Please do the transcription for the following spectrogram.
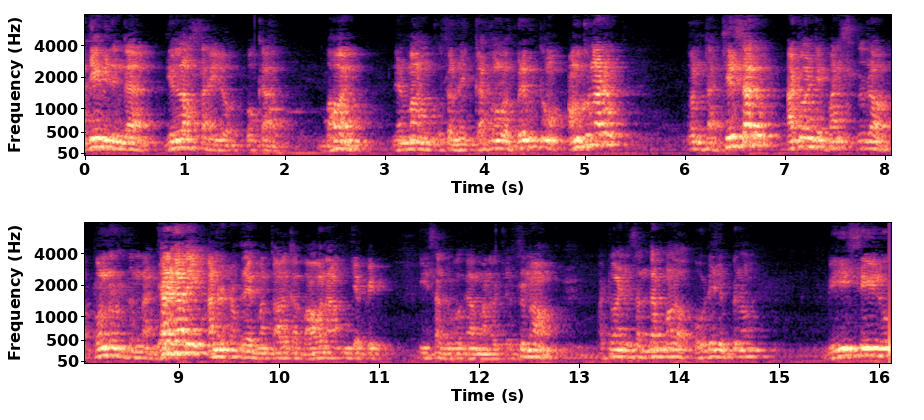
అదేవిధంగా జిల్లా స్థాయిలో ఒక భవన్ నిర్మాణం కోసం గతంలో ప్రభుత్వం అనుకున్నారు. కొంత చేశారు. అటువంటి పరిస్థితుల్లో పునరుద్ధరణ జరగాలి అన్నటువంటి మన తాలూకా భావన అని చెప్పి ఈ సందర్భంగా మనం చేస్తున్నాం అటువంటి సందర్భంలో ఒకటే చెప్తున్నాం. బీసీలు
